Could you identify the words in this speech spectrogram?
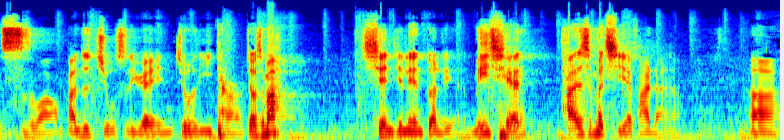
死亡百分之九十的原因就是一条，叫什么？现金链断裂，没钱谈什么企业发展啊？啊。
